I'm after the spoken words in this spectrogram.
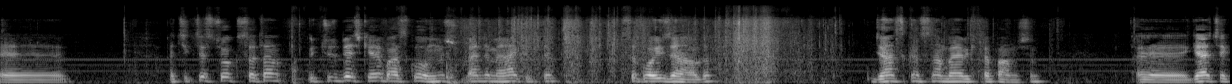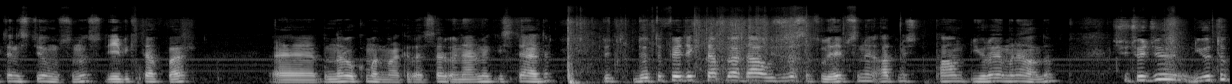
Ee, açıkçası çok satan 305 kere baskı olmuş. Ben de merak ettim. Sırf o yüzden aldım. Can sıkıntısından bayağı bir kitap almışım. Ee, gerçekten istiyor musunuz diye bir kitap var. Ee, bunları okumadım arkadaşlar. Önermek isterdim. Duty Free'de kitaplar daha ucuza satılıyor. Hepsini 60 pound euroya mı ne aldım. Şu çocuğu YouTube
